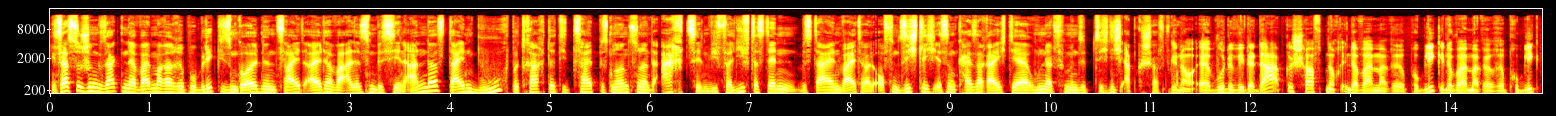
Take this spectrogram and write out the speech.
Jetzt hast du schon gesagt, in der Weimarer Republik, diesem goldenen Zeitalter, war alles ein bisschen anders. Dein Buch betrachtet die Zeit bis 1918. Wie verlief das denn bis dahin weiter? Offensichtlich ist im Kaiserreich der 175 nicht abgeschafft worden. Genau, er wurde weder da abgeschafft noch in der Weimarer Republik. In der Weimarer Republik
